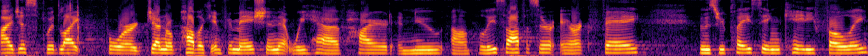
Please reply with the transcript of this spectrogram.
I just would like for general public information that we have hired a new uh, police officer, Eric Fay, who's replacing Katie Foley.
